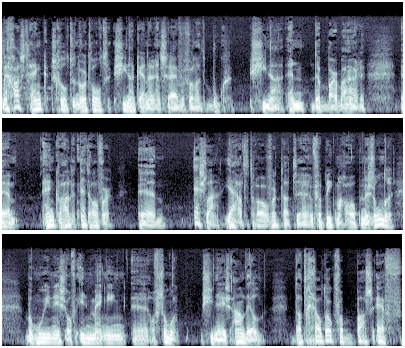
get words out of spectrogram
Mijn gast Henk Schulte-Noordholt, China-kenner en schrijver van het boek China en de Barbaren. Ehm, Henk, we hadden het net over ehm, Tesla. Jij had het erover dat eh, een fabriek mag openen zonder bemoeienis of inmenging eh, of zonder Chinees aandeel. Dat geldt ook voor BASF,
